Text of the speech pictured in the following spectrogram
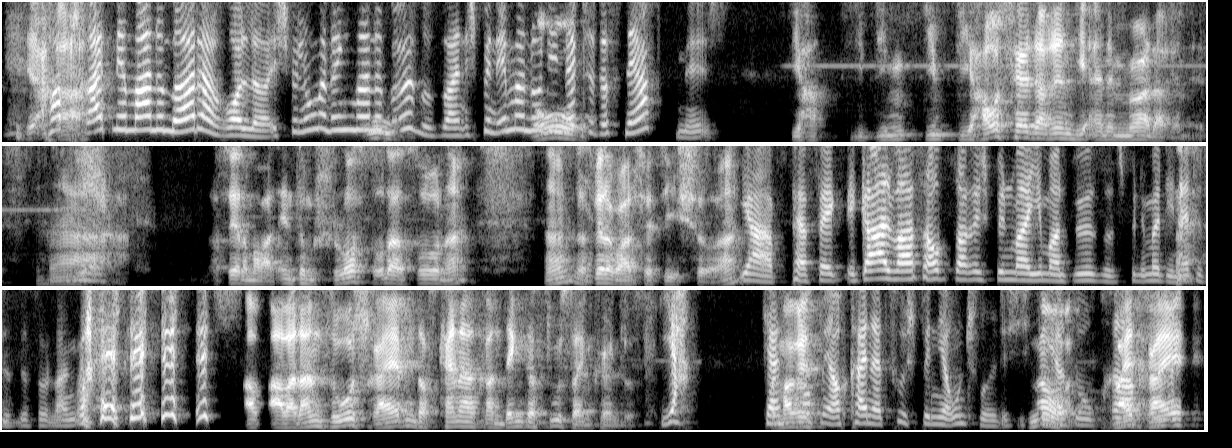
ja. Komm, schreib mir mal eine Mörderrolle. Ich will unbedingt mal eine oh. Böse sein. Ich bin immer nur oh. die Nette, das nervt mich. die, die, die, die Haushälterin, die eine Mörderin ist. Ah, yes. Das wäre doch mal was. In so einem Schloss oder so, ne? ne? Das wäre doch was für dich so. Ne? Ja, perfekt. Egal was, Hauptsache ich bin mal jemand Böses. Ich bin immer die Nette, das ist so langweilig. Aber dann so schreiben, dass keiner dran denkt, dass du es sein könntest. Ja, ja, es traut mir auch keiner zu. Ich bin ja unschuldig. Ich genau. sehe ja so brav. Zwei drei,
